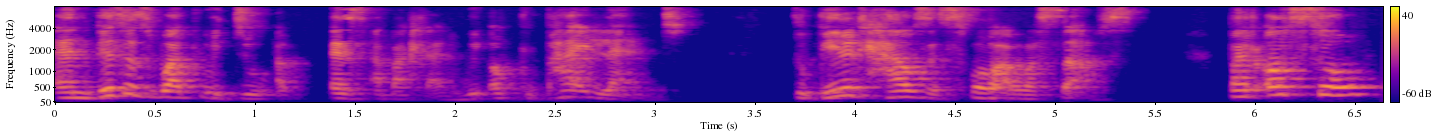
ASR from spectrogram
and this is what we do as Abahlali. We occupy land to build houses for ourselves, but also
